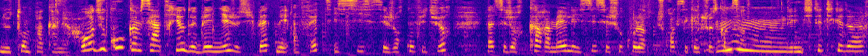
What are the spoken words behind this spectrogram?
Ne tombe pas caméra. Bon du coup comme c'est un trio de beignets je suis bête mais en fait ici c'est genre confiture, là c'est genre caramel et ici c'est chocolat. Je crois que c'est quelque chose comme ça. Mmh, Il y a une petite étiquette derrière.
